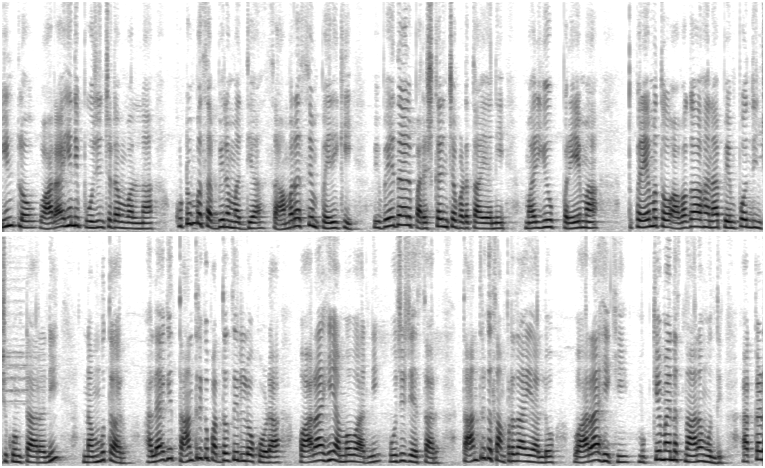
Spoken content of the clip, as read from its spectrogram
ఇంట్లో వారాహిని పూజించడం వలన కుటుంబ సభ్యుల మధ్య సామరస్యం పెరిగి విభేదాలు పరిష్కరించబడతాయని మరియు ప్రేమ ప్రేమతో అవగాహన పెంపొందించుకుంటారని నమ్ముతారు. అలాగే తాంత్రిక పద్ధతుల్లో కూడా వారాహి అమ్మవారిని పూజ చేస్తారు. తాంత్రిక సంప్రదాయాల్లో వారాహికి ముఖ్యమైన స్నానం ఉంది. అక్కడ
